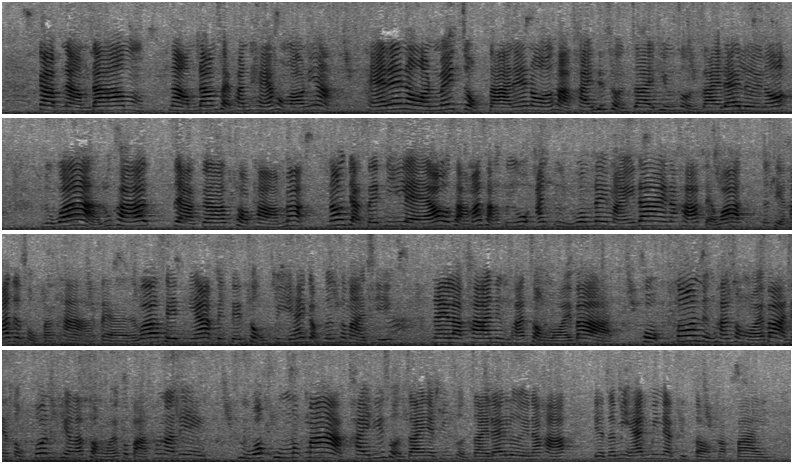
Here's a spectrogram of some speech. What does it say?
กับหนามดำหนามดำสายพันธุ์แท้ของเราเนี่ยแท้แน่นอนไม่จกตาแน่นอนค่ะ ใครที่สนใจพิมพ์สนใจได้เลยเนาะหรือว่าลูกค้า อยากจะสอบถามว่านอกจากเซตนี้แล้วสามารถสั่งซื้ออันอื่นร่วมได้ไหมได้นะคะ แต่ว่าจะเสียค่าจะส่งต่างหากแต่ว่าเซตเนี้ยเป็นเซตส่งฟรีให้กับเพื่อนสมาชิก ในราคา 1,200 บาท 6 ต้น 1,200 บาทเนี่ยตกต้นเพียงละ 200 กว่าบาทเท่านั้นเอง ถือว่าคุ้มมากๆ ใครที่สนใจเนี่ยพิมพ์สนใจได้เลยนะคะ เดี๋ยวจะมีแอดมินเนี่ยติดต่อกลับไป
